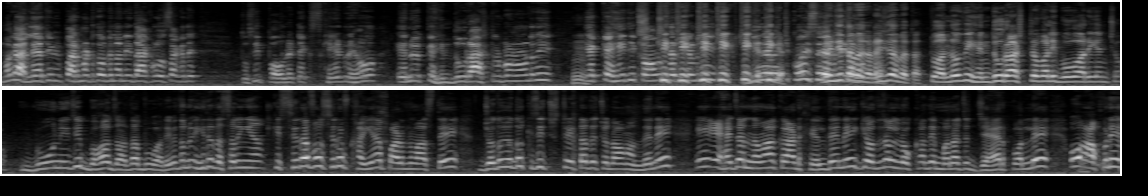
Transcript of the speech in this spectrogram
ਮਗਾਲਿਆਂ 'ਚ ਵੀ ਪਰਮਿਟ ਤੋਂ ਬਿਨਾਂ ਨਹੀਂ ਦਾਖਲ ਹੋ ਸਕਦੇ। ਤੁਸੀਂ ਪੋਲਿਟਿਕਸ ਖੇਡ ਰਹੇ ਹੋ ਇਹਨੂੰ ਇੱਕ ਹਿੰਦੂ ਰਾਸ਼ਟਰ ਬਣਾਉਣ ਦੀ ਇੱਕ ਇਹੀ ਜੀ ਕੌਮ ਠੀਕ ਠੀਕ ਸਿਰਜਣ ਦੀ ਠੀਕ ਠੀਕ ਠੀਕ। ਠੀਕ ਸੇਫ ਰਣਜੀਤ ਬਤਾ ਰਣਜੀਤ ਬਤਾ ਤੁਹਾਨੂੰ ਵੀ ਹਿੰਦੂ ਰਾਸ਼ਟਰ ਵਾਲੀ ਬੋ ਆ ਰਹੀ ਹੈ ਚੋਂ ਬੂ ਨਹੀਂ ਜੀ ਬਹੁਤ ਜ਼ਿਆਦਾ ਬੂ ਆ ਰਹੀ। ਮੈਂ ਤੁਹਾਨੂੰ ਇਹੀ ਤਾਂ ਦੱਸ ਰਹੀ ਹਾਂ ਕਿ ਸਿਰਫ ਔਰ ਸਿਰਫ ਖਾਈਆਂ ਪਾੜਨ ਵਾਸਤੇ ਜਦੋਂ ਜਦੋਂ ਕਿਸੇ ਸਟੇਟਾਂ ਦੇ ਚੁਣਾਵ ਆਉਂਦੇ ਨੇ ਇਹ ਇਹੋ ਜਿਹਾ ਨਵਾਂ ਕਾਰਡ ਖੇਲਦੇ ਨੇ ਕਿ ਉਹਦੇ ਨਾਲ ਲੋਕਾਂ ਦੇ ਮਨਾਂ 'ਚ ਜ਼ਹਿਰ ਪੋਲੇ ਉਹ ਆਪਣੇ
